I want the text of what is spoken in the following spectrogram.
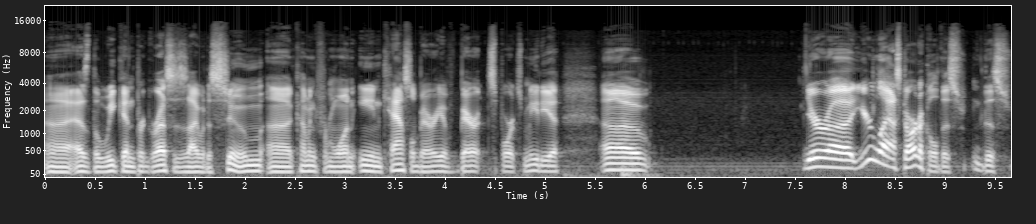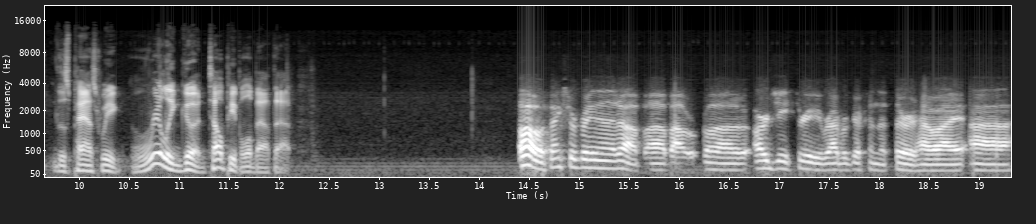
uh, as the weekend progresses. I would assume uh, coming from one Ian Casselberry of Barrett Sports Media. Uh, your uh, your last article this this this past week really good. Tell people about that. Oh, thanks for bringing that up about uh, RG3 Robert Griffin III. How I uh,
